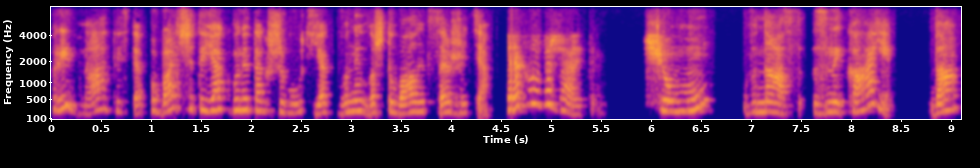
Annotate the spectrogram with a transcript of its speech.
приєднатися, побачити, як вони так живуть, як вони влаштували це життя. Як ви вважаєте, чому в нас зникає да,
